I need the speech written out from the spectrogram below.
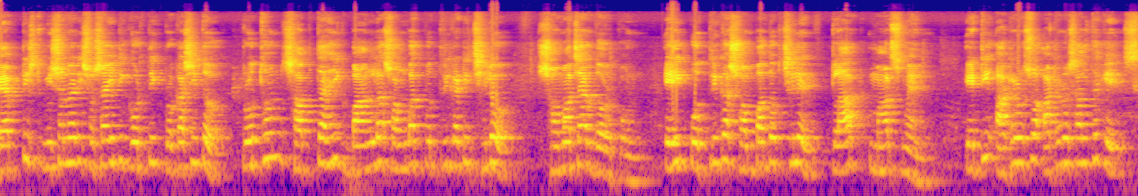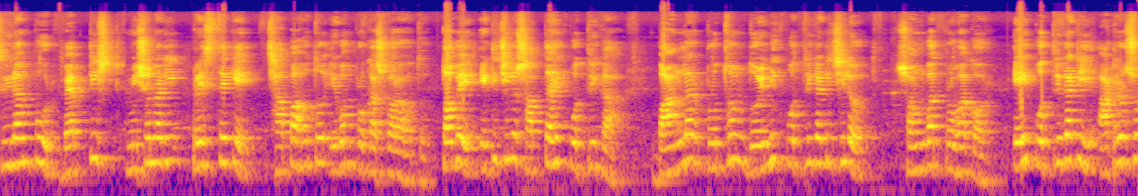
ব্যাপটিস্ট মিশনারি সোসাইটি কর্তৃক প্রকাশিত প্রথম সাপ্তাহিক বাংলা সংবাদ পত্রিকাটি ছিল সমাচার দর্পণ। এই পত্রিকার সম্পাদক ছিলেন ক্লার্ক মার্সম্যান। এটি আঠেরোশো আঠেরো সাল থেকে শ্রীরামপুর ব্যাপটিস্ট মিশনারি প্রেস থেকে ছাপা হতো এবং প্রকাশ করা হতো। তবে এটি ছিল সাপ্তাহিক পত্রিকা। বাংলার প্রথম দৈনিক পত্রিকাটি ছিল সংবাদ প্রভাকর। এই পত্রিকাটি আঠেরোশো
